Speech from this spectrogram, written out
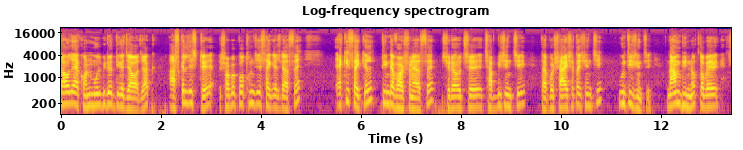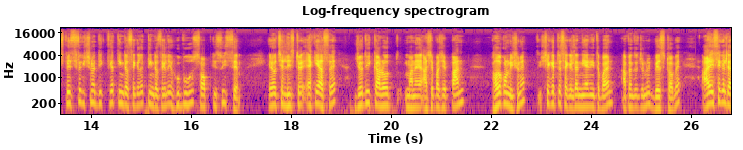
তাহলে এখন মূল ভিডিওর দিকে যাওয়া যাক। আজকের লিস্টে সর্বপ্রথম যে সাইকেলটা আছে একই সাইকেল তিনটা ভার্সনে আছে। সেটা হচ্ছে ছাব্বিশ ইঞ্চি, তারপর সাড়ে সাতাশ ইঞ্চি, উনত্রিশ ইঞ্চি। নাম ভিন্ন, তবে স্পেসিফিকেশনের দিক থেকে তিনটা সাইকেলের তিনটা সাইকেলে হুবহু সব কিছুই সেম এটা হচ্ছে লিস্টের একে আছে। যদি কারও মানে আশেপাশে পান ভালো কন্ডিশনে সেক্ষেত্রে সাইকেলটা নিয়ে নিতে পারেন। আপনাদের জন্যই বেস্ট হবে। আর এই সাইকেলটা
